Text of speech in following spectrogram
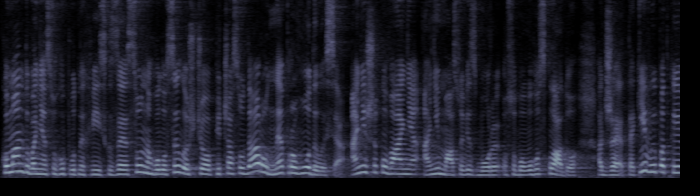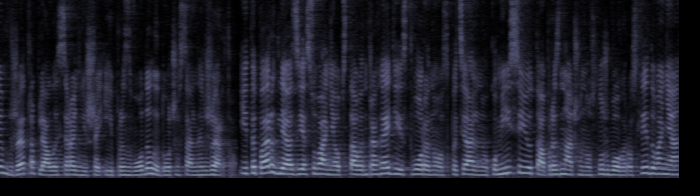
Командування сухопутних військ ЗСУ наголосило, що під час удару не проводилися ані шикування, ані масові збори особового складу, адже такі випадки вже траплялися раніше і призводили до чисельних жертв. І тепер для з'ясування обставин трагедії створено спеціальну комісію та призначено службове розслідування.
